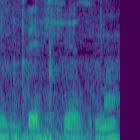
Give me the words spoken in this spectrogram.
ambitious, man.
